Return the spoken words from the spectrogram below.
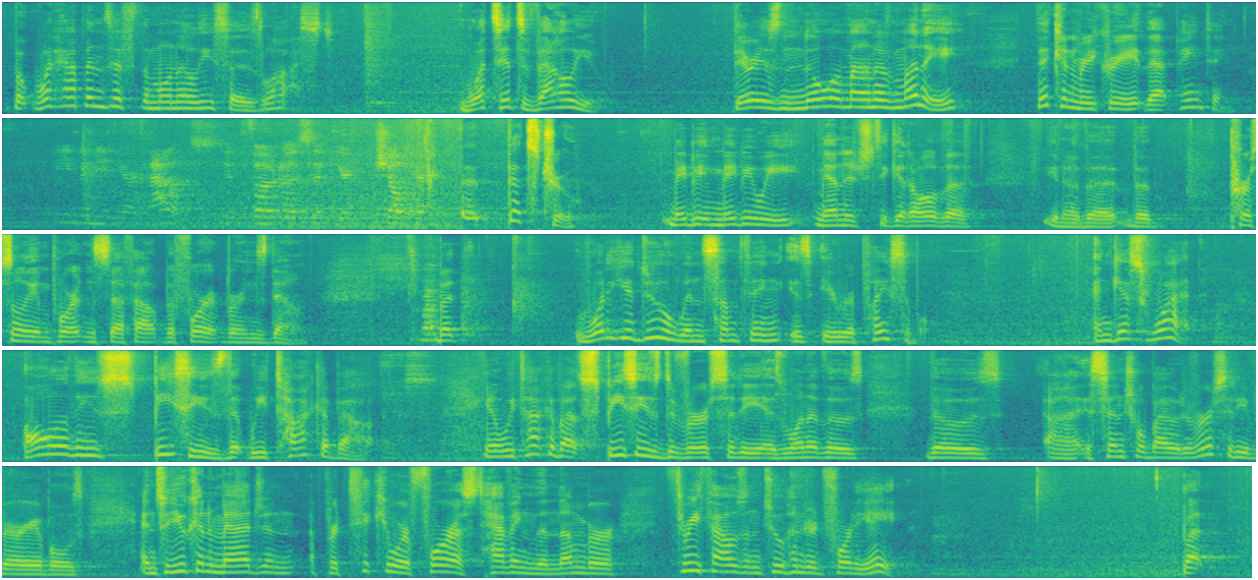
but what happens if the Mona Lisa is lost? What's its value? There is no amount of money that can recreate that painting. Even in your house, the photos of your children. Uh, that's true. Maybe, maybe we managed to get all the, you know, the, the personally important stuff out before it burns down. But what do you do when something is irreplaceable? And guess what? All of these species that we talk about, you know, we talk about species diversity as one of those, those uh, essential biodiversity variables. And so you can imagine a particular forest having the number 3,248.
